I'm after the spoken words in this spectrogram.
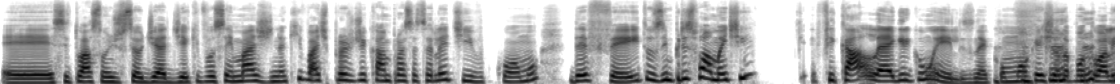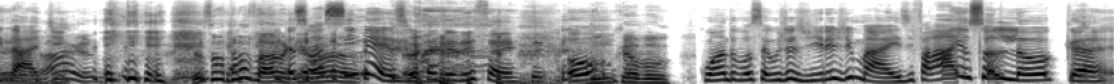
é, situações do seu dia a dia que você imagina que vai te prejudicar no processo seletivo, como defeitos, e principalmente ficar alegre com eles, né? Como uma questão da pontualidade. É, ah, eu, sou atrasada. eu sou assim mesmo. Tá tudo certo. Ou Nunca vou. quando você usa gírias demais e fala, ah, eu sou louca.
